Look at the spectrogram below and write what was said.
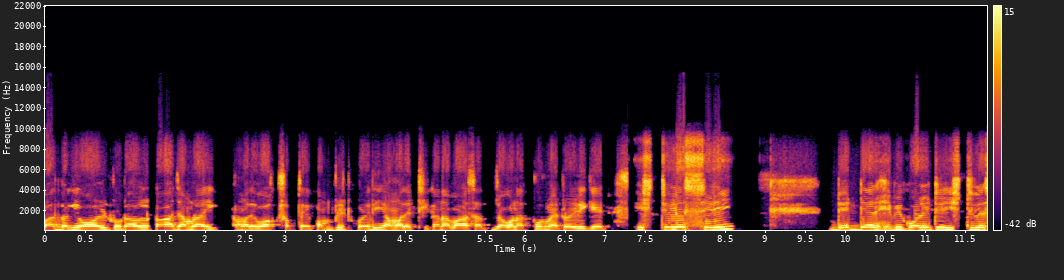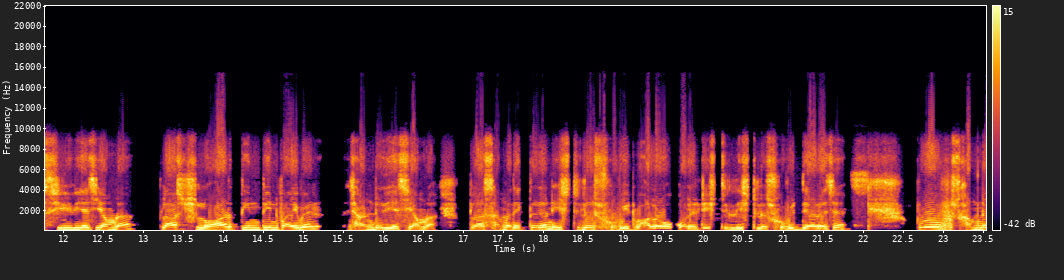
বাদ বাকি অল টোটাল কাজ আমরা আমাদের ওয়ার্কশপ থেকে কমপ্লিট করে দিই। আমাদের ঠিকানা বারাসাত জগন্নাথপুর মেট্রো গেট স্টিলের সিঁড়ি দেড় দেড় হেভি কোয়ালিটির স্টিলের সিঁড়ি দিয়েছি আমরা প্লাস লোহার তিন তিন পাইপের ঝান্ডে দিয়েছি আমরা। প্লাস সামনে দেখতে পাচ্ছেন স্টিলের সবিট ভালো কোয়ালিটি স্টিল স্টিলের সবিট দেওয়া রয়েছে। পুরো সামনে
